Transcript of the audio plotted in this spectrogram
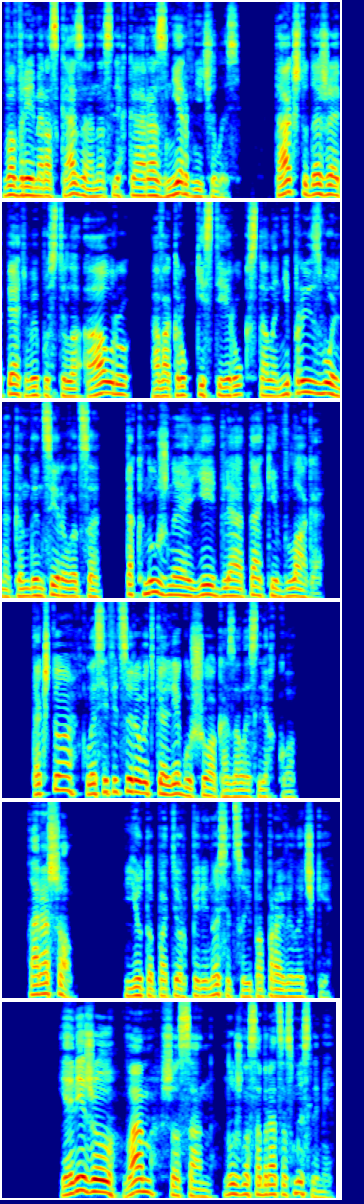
Во время рассказа она слегка разнервничалась, так что даже опять выпустила ауру, а вокруг кистей рук стало непроизвольно конденсироваться так нужная ей для атаки влага. Так что классифицировать коллегу Шо оказалось легко. «Хорошо», — Юта потер переносицу и поправил очки. «Я вижу, вам, Шосан, нужно собраться с мыслями,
